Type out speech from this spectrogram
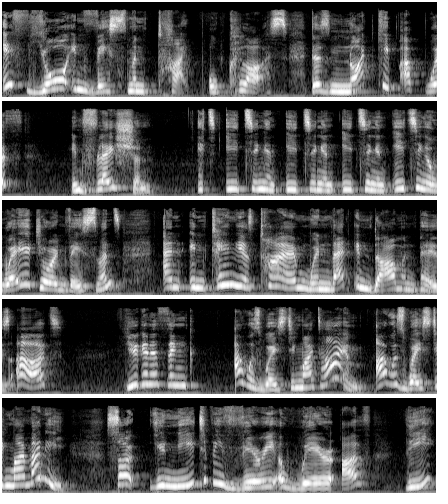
If your investment type or class does not keep up with inflation, it's eating and eating and eating and eating away at your investments. And in 10 years' time, when that endowment pays out, you're going to think, I was wasting my time. I was wasting my money. So you need to be very aware of the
